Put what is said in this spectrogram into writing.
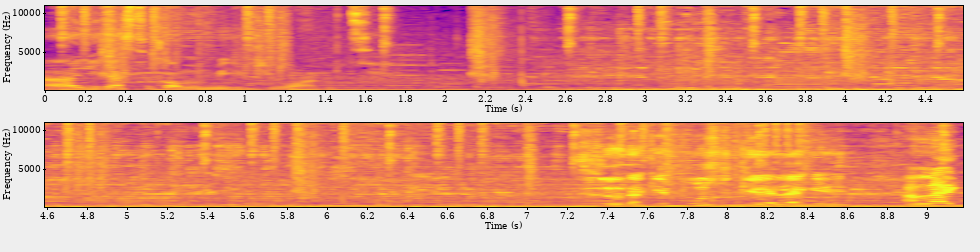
Uh, you guys can come with me if you want like a bush girl, like a I like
